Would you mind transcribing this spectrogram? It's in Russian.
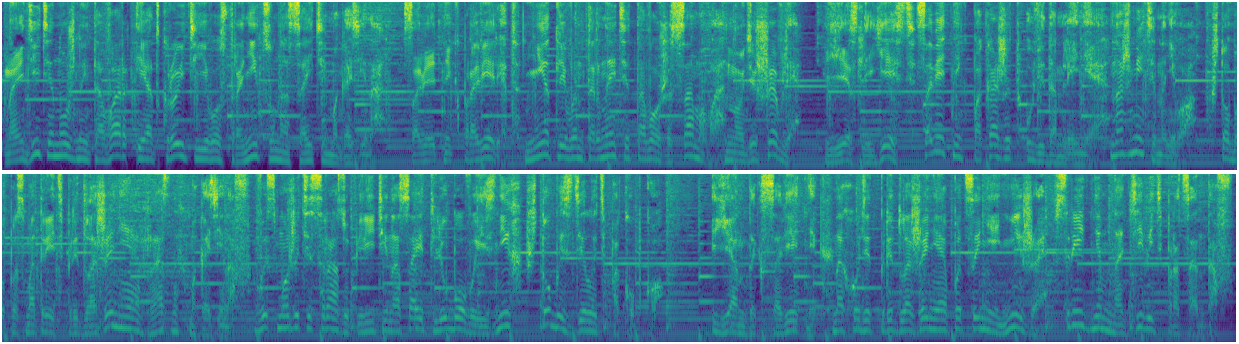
Найдите нужный товар и откройте его страницу на сайте магазина. Советник проверит, нет ли в интернете того же самого, но дешевле. Если есть, советник покажет уведомление. Нажмите на него, чтобы посмотреть предложения разных магазинов. Вы сможете сразу перейти на сайт любого из них, чтобы сделать покупку. Яндекс Советник находит предложения по цене ниже в среднем на 9%.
